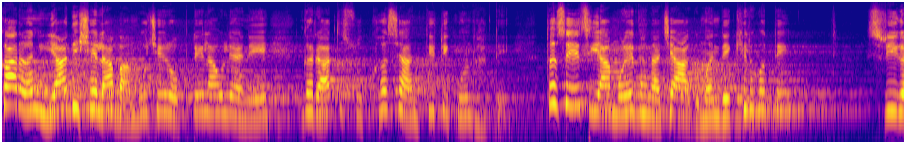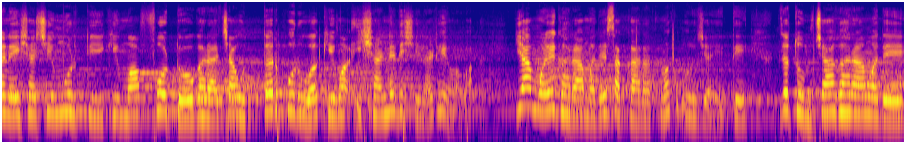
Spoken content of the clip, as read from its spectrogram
कारण या दिशेला बांबूचे रोपटे लावल्याने घरात सुख शांती टिकून राहते. तसेच यामुळे धनाचे आगमन देखील होते. श्री गणेशाची मूर्ती किंवा फोटो घराच्या उत्तर पूर्व किंवा ईशान्य दिशेला ठेवावा. यामुळे घरामध्ये सकारात्मक ऊर्जा येते. जर तुमच्या घरामध्ये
